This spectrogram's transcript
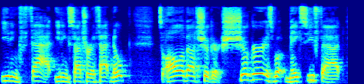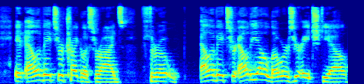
eating fat, eating saturated fat. Nope. It's all about sugar. Sugar is what makes you fat. It elevates your triglycerides, through, elevates your LDL, lowers your HDL.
